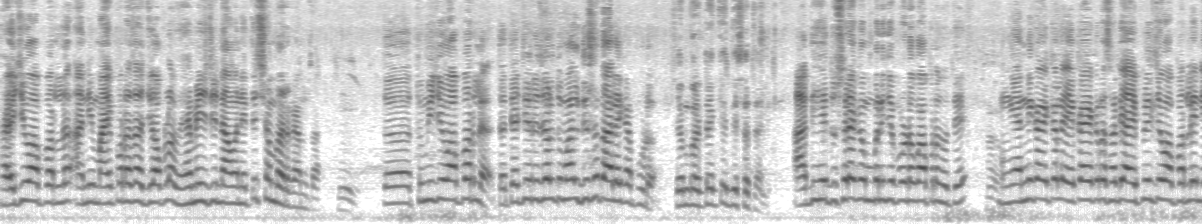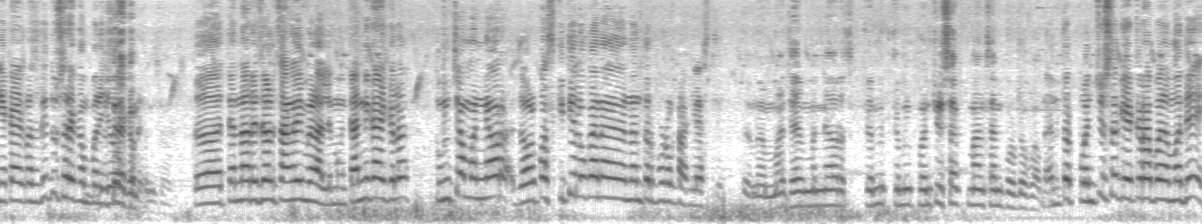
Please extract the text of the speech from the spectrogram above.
फाय जी वापरलं आणि मायक्रोचा जो आपला व्हॅमेज डी नावाने ते शंभर ग्रॅमचा. तर तुम्ही जे वापरलं तर त्याचे रिझल्ट तुम्हाला दिसत आले का पुढं? शंभर टक्के दिसत आले. आधी हे दुसऱ्या कंपनीचे प्रोडक्ट वापरत होते. मग यांनी काय केलं एका एकरासाठी आयपीएलचे वापरले आणि एका एकरासाठी दुसऱ्या कंपनीचे दुसऱ्या वापरले. कंपनीचं तर त्यांना रिझल्ट चांगले मिळाले. मग त्यांनी काय केलं तुमच्या म्हणण्यावर जवळपास किती लोकांना नंतर प्रोडक्ट टाकले असतील तर माझ्या म्हणण्यावर कमीत कमी पंचवीस माणसांनी प्रोडक्ट वापरले. नंतर पंचवीस एकरामध्ये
